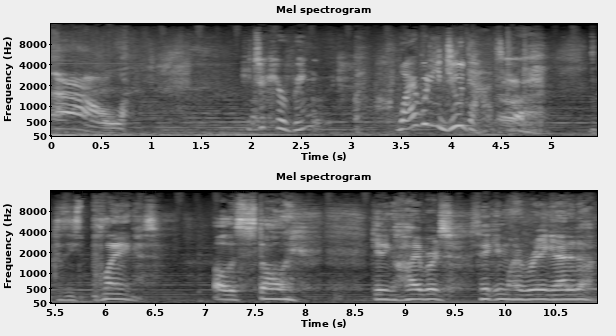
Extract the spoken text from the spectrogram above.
Ow! He took your ring. Why would he do that? Because he's playing us. All this stalling, getting hybrids, taking my ring, added up.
